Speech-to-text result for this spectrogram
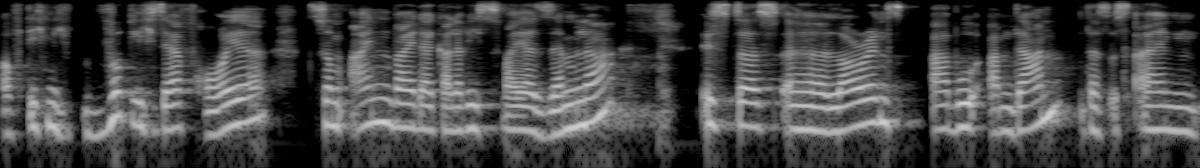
auf die ich mich wirklich sehr freue. Zum einen bei der Galerie Zweier Semmler ist das äh, Lawrence Abu Amdan. Das ist ein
